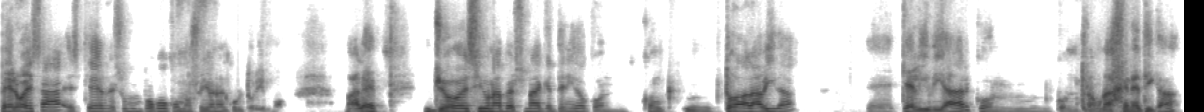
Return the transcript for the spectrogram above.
Pero esa es que resume un poco cómo soy yo en el culturismo. ¿Vale? Yo he sido una persona que he tenido con, con toda la vida eh, que lidiar con, contra una genética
